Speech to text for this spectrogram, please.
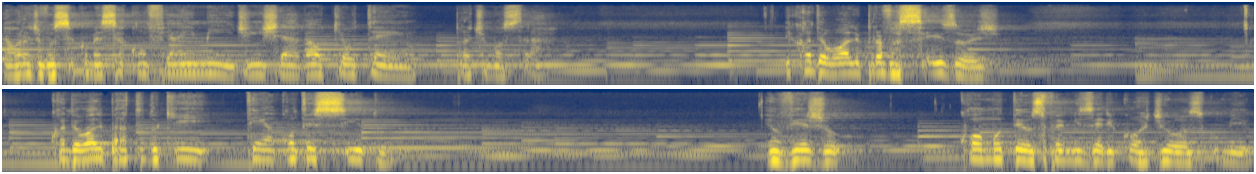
É hora de você começar a confiar em mim, de enxergar o que eu tenho para te mostrar. E quando eu olho para vocês hoje, quando eu olho para tudo que tem acontecido, eu vejo como Deus foi misericordioso comigo,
